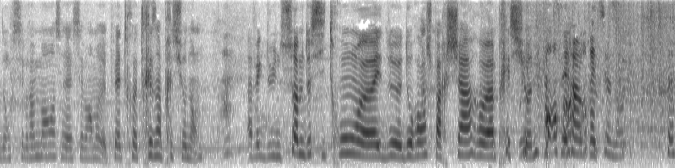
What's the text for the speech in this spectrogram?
donc c'est vraiment, c'est vraiment, peut être très impressionnant. Avec une somme de citron et d'orange par char impressionnant. Oui, c'est impressionnant.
